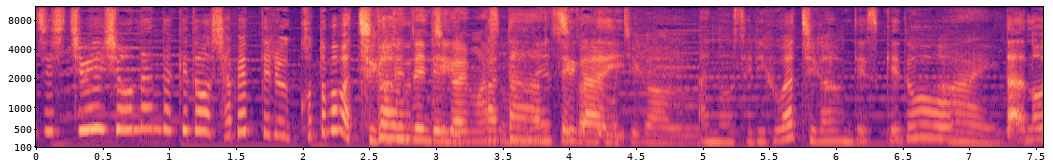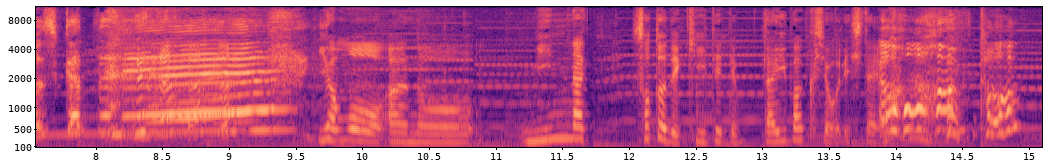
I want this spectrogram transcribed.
じシチュエーションなんだけど喋ってる言葉は違うって全然違いういますパタもんね。性格もーン違い違う。あのセリフは違うんですけど、はい。楽しかったね いやもうあのみんな外で聞いてて大爆笑でしたよ。本当？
